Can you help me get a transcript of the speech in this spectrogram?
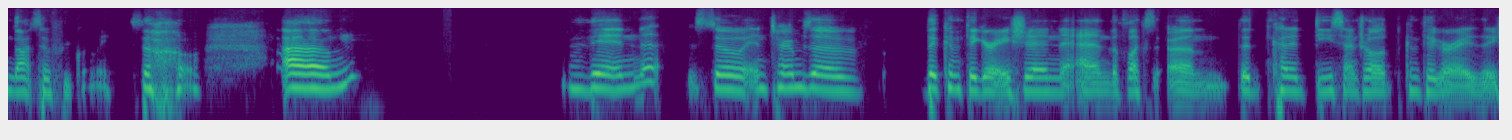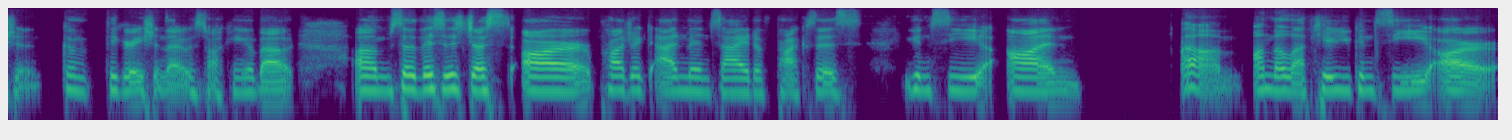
not so frequently. So um, then, so in terms of the configuration and the flex, um, the kind of decentral configuration configuration that I was talking about. Um, so this is just our project admin side of Praxis. You can see on um, on the left here, you can see our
